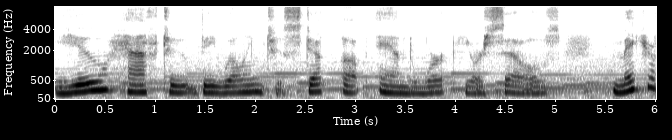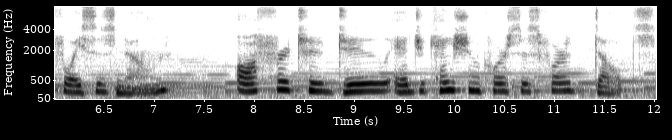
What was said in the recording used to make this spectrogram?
You have to be willing to step up and work yourselves, make your voices known, offer to do education courses for adults,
